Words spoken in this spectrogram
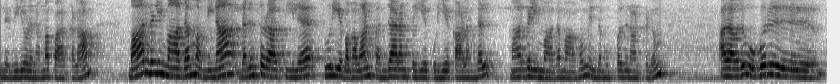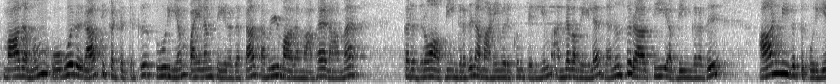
இந்த வீடியோவில் நம்ம பார்க்கலாம். மார்கழி மாதம் அப்படின்னா தனுசு ராசியில் சூரிய பகவான் சஞ்சாரம் செய்யக்கூடிய காலங்கள் மார்கழி மாதமாகும். இந்த முப்பது நாட்களும் அதாவது ஒவ்வொரு மாதமும் ஒவ்வொரு ராசி கட்டத்திற்கு சூரியன் பயணம் செய்கிறத தான் தமிழ் மாதமாக நாம் கருதுகிறோம் அப்படிங்கிறது நம்ம அனைவருக்கும் தெரியும். அந்த வகையில் தனுசு ராசி அப்படிங்கிறது ஆன்மீகத்துக்குரிய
